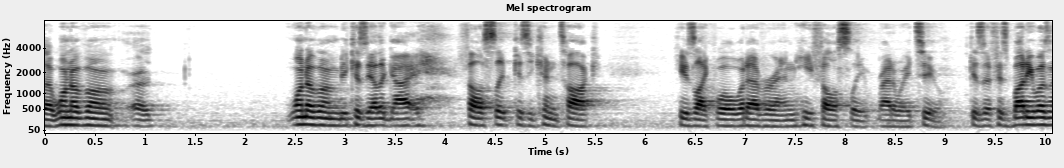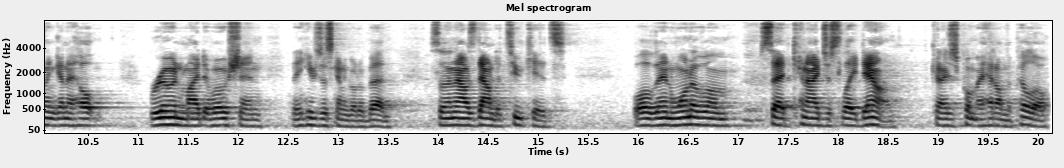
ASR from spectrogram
that one of them, uh, one of them, because the other guy fell asleep because he couldn't talk, he was like, well, whatever. And he fell asleep right away, too. Because if his buddy wasn't going to help ruin my devotion, then he was just going to go to bed. So then I was down to two kids. Well, then one of them said, Can I just lay down? Can I just put my head on the pillow?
